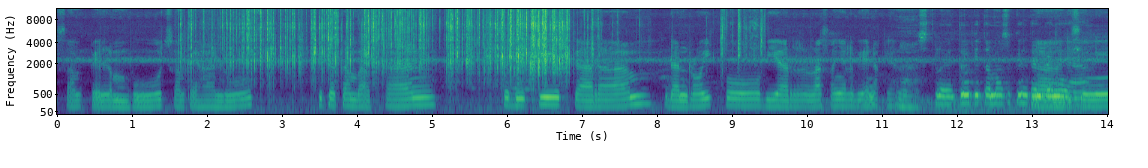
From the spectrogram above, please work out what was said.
Sampai lembut, sampai halus. Kita tambahkan sedikit garam dan roiko biar rasanya lebih enak ya. Nah, setelah itu kita masukin tempenya nah, di ya. sini.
